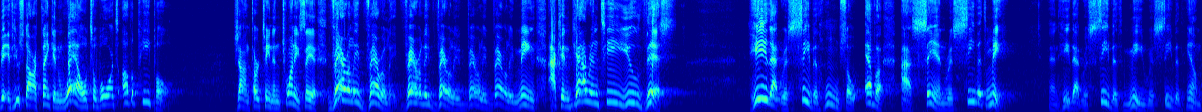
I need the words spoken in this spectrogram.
if you start thinking well towards other people. John 13 and 20 said, Verily, verily, verily, verily, verily, verily means I can guarantee you this. He that receiveth whomsoever I send receiveth me, and he that receiveth me receiveth him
